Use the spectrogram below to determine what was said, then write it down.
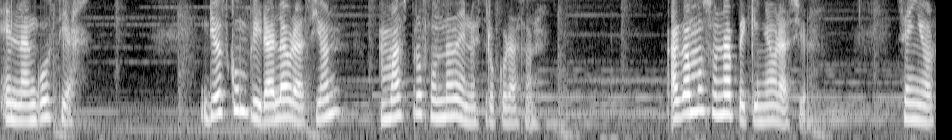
en la angustia. Dios cumplirá la oración más profunda de nuestro corazón. Hagamos una pequeña oración. Señor,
